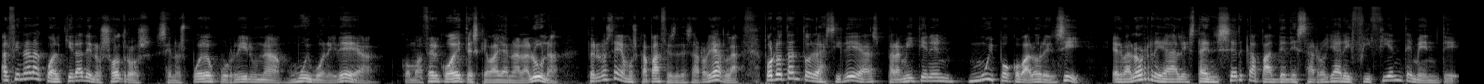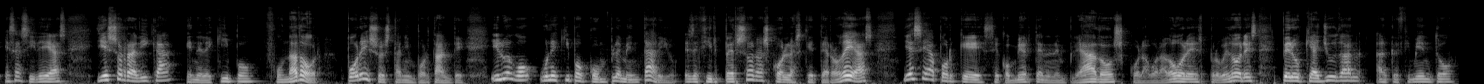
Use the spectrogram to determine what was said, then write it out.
Al final a cualquiera de nosotros se nos puede ocurrir una muy buena idea, como hacer cohetes que vayan a la luna, pero no seríamos capaces de desarrollarla. Por lo tanto, las ideas para mí tienen muy poco valor en sí. El valor real está en ser capaz de desarrollar eficientemente esas ideas y eso radica en el equipo fundador. Por eso es tan importante. Y luego un equipo complementario, es decir, personas con las que te rodeas, ya sea porque se convierten en empleados, colaboradores, proveedores, pero que ayudan al crecimiento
